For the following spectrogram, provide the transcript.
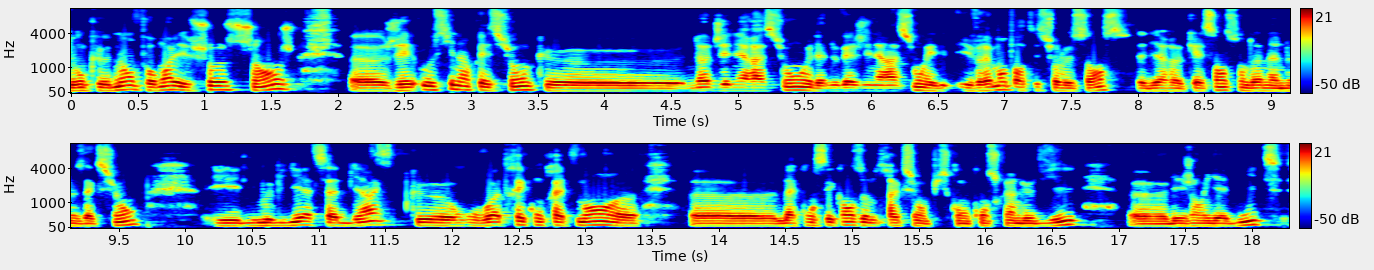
Donc euh, non, pour moi, les choses changent. Euh, J'ai aussi l'impression que notre génération et la nouvelle génération est, est vraiment portée sur le sens, c'est-à-dire quel sens on donne à nos actions. Et l'immobilier a ça de bien qu'on voit très concrètement euh, euh, la conséquence de notre action, puisqu'on construit un lieu de vie, euh, les gens y habitent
